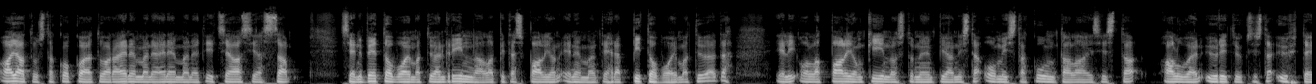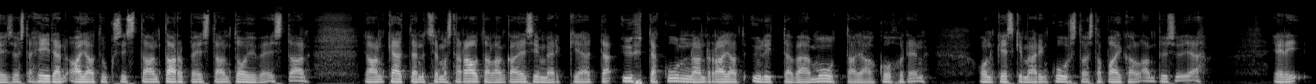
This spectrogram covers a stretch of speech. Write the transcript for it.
ajatusta koko ajan tuoda enemmän ja enemmän, että itse asiassa sen vetovoimatyön rinnalla pitäisi paljon enemmän tehdä pitovoimatyötä, eli olla paljon kiinnostuneempia niistä omista kuntalaisista, alueen yrityksistä, yhteisöistä, heidän ajatuksistaan, tarpeistaan, toiveistaan. Ja on käyttänyt sellaista rautalankaa esimerkkiä, että yhtä kunnan rajat ylittävää muuttajaa kohden on keskimäärin 16 paikallaan pysyjää. Eli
